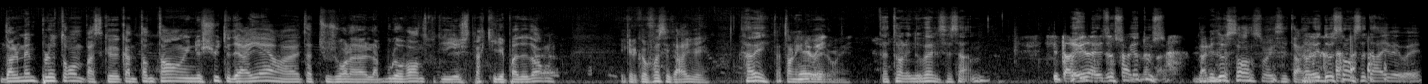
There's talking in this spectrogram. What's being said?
dans le même peloton parce que quand t'entends une chute derrière, t'as toujours la, la boule au ventre. Tu dis j'espère qu'il est pas dedans. Et quelquefois c'est arrivé. Ah oui, T'attends les Eh nouvelles. oui. ouais. T'attends les nouvelles, c'est ça. C'est arrivé Oui, dans on les deux souvient salles, tous. même. Dans les deux sens, oui, c'est Dans arrivé. les deux sens, c'est arrivé, oui.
